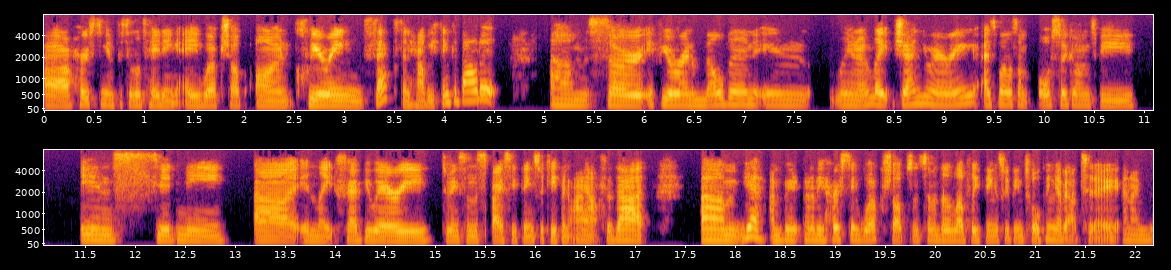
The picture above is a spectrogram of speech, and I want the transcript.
uh, hosting and facilitating a workshop on queering sex and how we think about it. Um, so if you're in Melbourne in, you know, late January, as well as I'm also going to be in Sydney uh, in late February, doing some spicy things. So keep an eye out for that. Um, yeah, I'm going to be hosting workshops on some of the lovely things we've been talking about today. And I'm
